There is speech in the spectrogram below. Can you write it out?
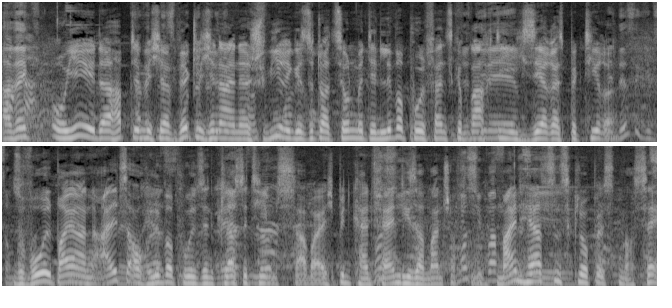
Oh je, da habt ihr mich ja wirklich in eine schwierige Situation mit den Liverpool-Fans gebracht, die ich sehr respektiere. Sowohl Bayern als auch Liverpool sind klasse Teams, aber ich bin kein Fan dieser Mannschaften. Mein Herzensclub ist Marseille.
